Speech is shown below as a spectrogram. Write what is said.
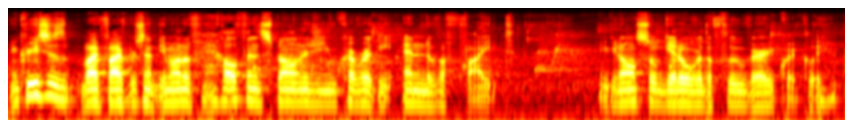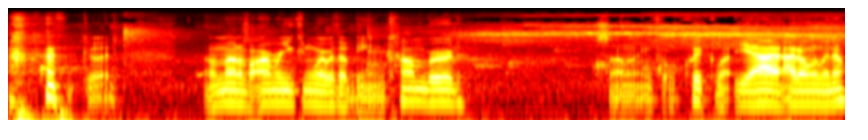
Increases by 5% the amount of health and spell energy you cover at the end of a fight. You can also get over the flu very quickly. Good. Amount of armor you can wear without being encumbered. Summoning for quick. Yeah, I, I don't really know.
